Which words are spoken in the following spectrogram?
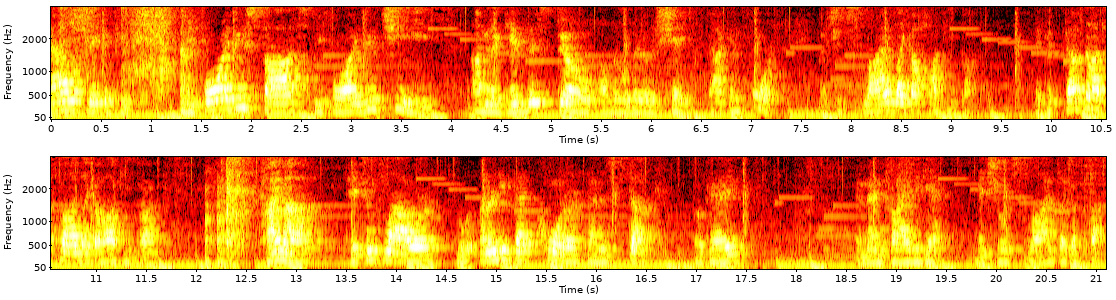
now let's make a pizza. Before I do sauce, before I do cheese, I'm gonna give this dough a little bit of a shake, back and forth. It should slide like a hockey puck. If it does not slide like a hockey puck, time out, take some flour, go underneath that corner that is stuck, okay? And then try it again. Make sure it slides like a puck.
